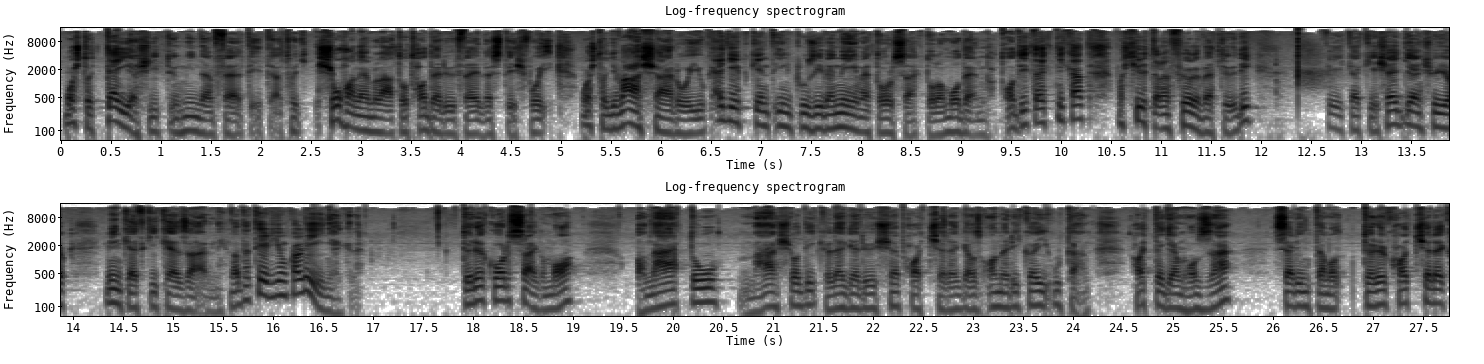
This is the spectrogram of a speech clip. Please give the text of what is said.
Most, hogy teljesítünk minden feltételt, hogy soha nem látott haderőfejlesztés folyik, most, hogy vásároljuk egyébként inkluzíve Németországtól a modern haditechnikát, most hirtelen fölvetődik, fékek és egyensúlyok, minket ki kell zárni. Na de térjünk a lényegre. Törökország ma a NATO második legerősebb hadserege az amerikai után. Hagy tegyem hozzá, szerintem a török hadsereg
